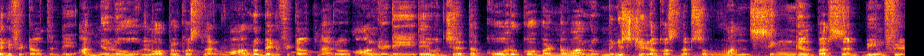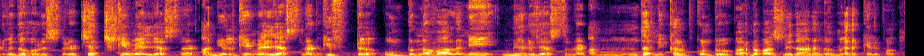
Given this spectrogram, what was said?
బెనిఫిట్ అవుతుంది అన్యులు లోపలికి వస్తున్నారు వాళ్ళు బెనిఫిట్ అవుతున్నారు. ఆల్రెడీ దేవుని చేత కోరుకోబడిన వాళ్ళు మినిస్ట్రీలోకి వస్తున్నారు. So one single person being filled with the holy spirit చర్చ్కి మేలు చేస్తున్నాడు అన్యులకి మేలు చేస్తున్నాడు గిఫ్ట్ ఉంటున్న వాళ్ళని మేలు చేస్తున్నాడు. అందరినీ కలుపుకుంటూ వర్ణభాస్ నిదానంగా వెనక్కి వెళ్ళిపోతున్నాడు.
